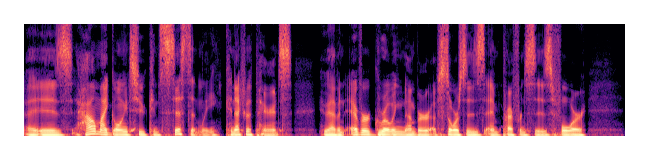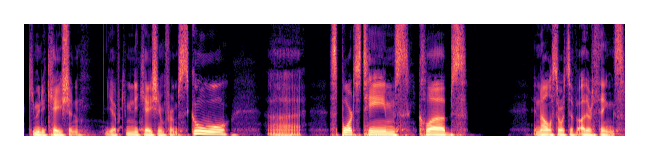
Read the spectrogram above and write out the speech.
is how am I going to consistently connect with parents who have an ever growing number of sources and preferences for communication? You have communication from school, uh, sports teams, clubs, and all sorts of other things.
